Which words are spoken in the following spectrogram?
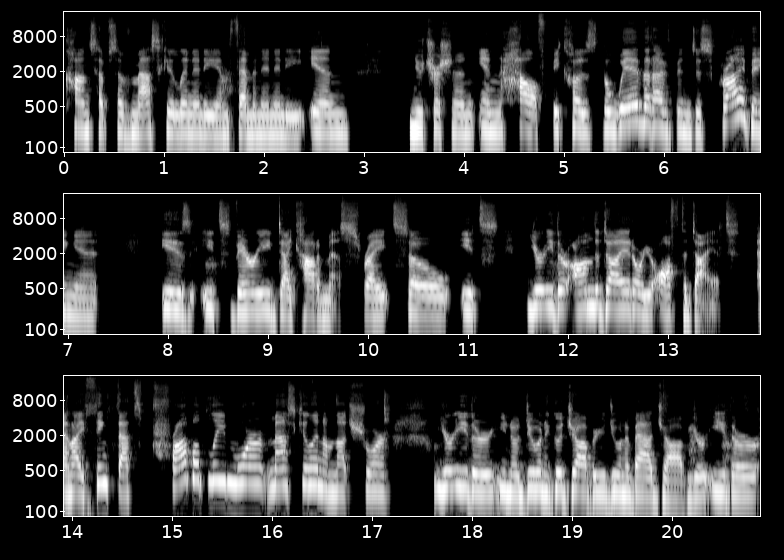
concepts of masculinity and femininity in nutrition, in health, because the way that I've been describing it is it's very dichotomous, right? So it's you're either on the diet or you're off the diet. And I think that's probably more masculine. I'm not sure. You're either, you know, doing a good job or you're doing a bad job. You're either,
